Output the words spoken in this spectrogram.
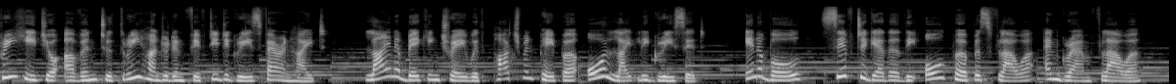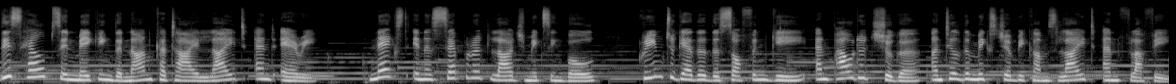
preheat your oven to 350 degrees Fahrenheit. Line a baking tray with parchment paper or lightly grease it. In a bowl, sieve together the all-purpose flour and gram flour. This helps in making the naan khatai light and airy. Next, in a separate large mixing bowl, Cream together the softened ghee and powdered sugar until the mixture becomes light and fluffy.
